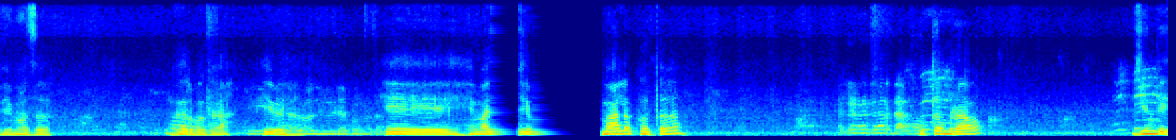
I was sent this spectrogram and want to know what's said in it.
हे माझं घर बघा. हे. हे हे माझे मालक होतं. उत्तमराव. जिंदे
